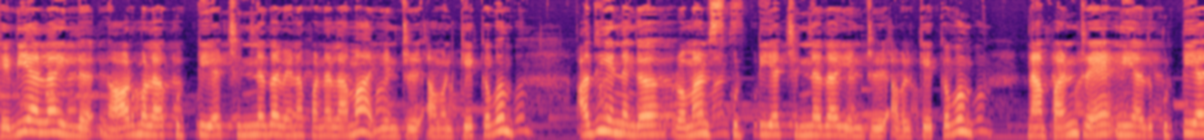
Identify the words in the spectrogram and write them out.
ஹெவியாலாம் இல்லை நார்மலாக குட்டியாக சின்னதாக வேணால் பண்ணலாமா என்று அவன் கேட்கவும் அது என்னங்க ரொமான்ஸ் குட்டியாக சின்னதா என்று அவள் கேட்கவும் நான் பண்ணுறேன் நீ அது குட்டியா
